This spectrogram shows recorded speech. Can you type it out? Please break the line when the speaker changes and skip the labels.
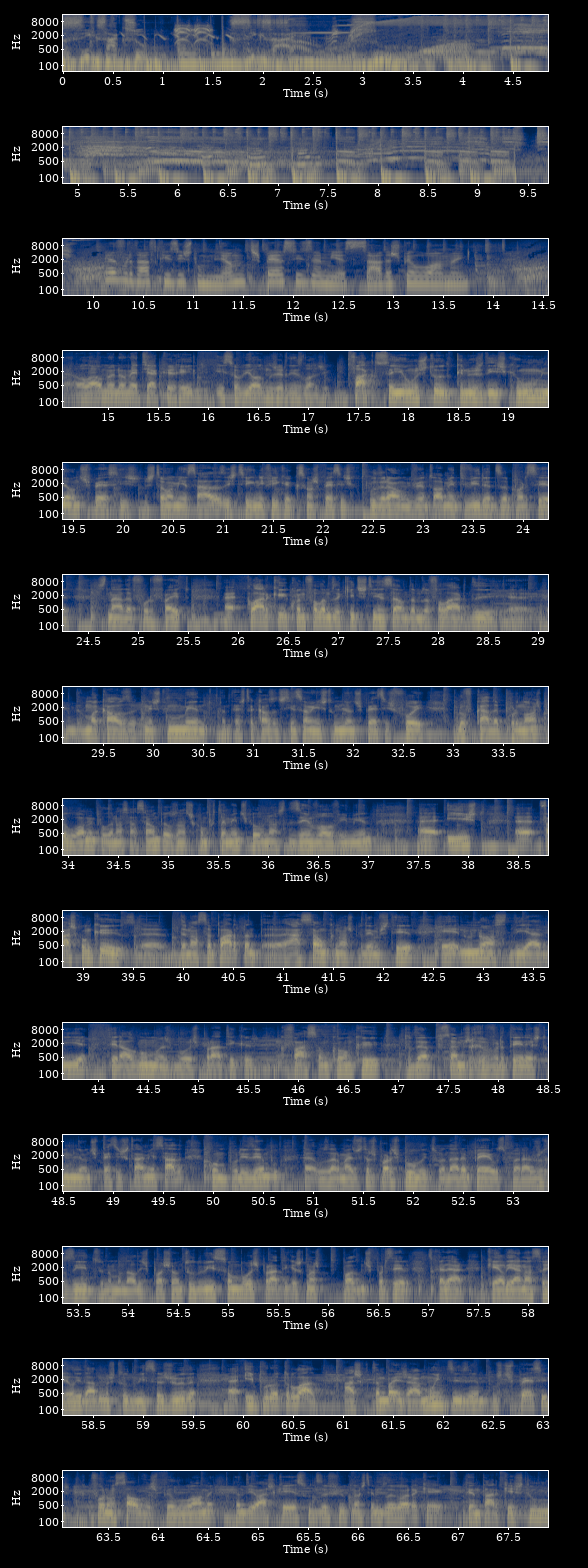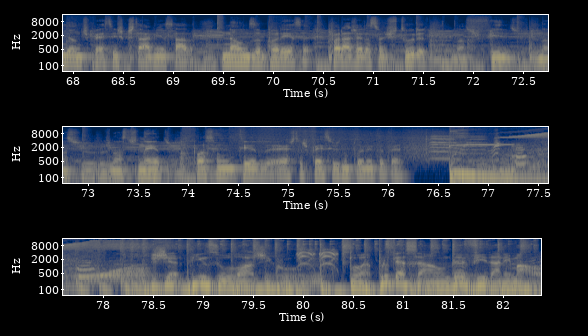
Zig Zag Zoo. Zig Zag Zoo.
É verdade que existe um milhão de espécies ameaçadas pelo homem.
Olá, o meu nome é Tiago Carrilho e sou biólogo no Jardim Zoológico. De facto, saiu um estudo que nos diz que um milhão de espécies estão ameaçadas. Isto significa que são espécies que poderão eventualmente vir a desaparecer se nada for feito. Eh, claro que quando falamos aqui de extinção, estamos a falar de, eh, de uma causa que neste momento, portanto, esta causa de extinção e este um milhão de espécies foi provocada por nós, pelo homem, pela nossa ação, pelos nossos comportamentos, pelo nosso desenvolvimento. Eh, e isto faz com que, da nossa parte, a ação que nós podemos ter é no nosso dia a dia ter alguma algumas boas práticas que façam com que possamos reverter este um milhão de espécies que está ameaçada, como por exemplo usar mais os transportes públicos, andar a pé, separar os resíduos, não mandar lixo para o chão, tudo isso são boas práticas que nós pode nos parecer, se calhar, que é ali a nossa realidade, mas tudo isso ajuda. Eh, e por outro lado, acho que também já há muitos exemplos de espécies que foram salvas pelo homem, portanto eu acho que é esse o desafio que nós temos agora, que é tentar que este um milhão de espécies que está ameaçada não desapareça para as gerações futuras, os nossos filhos, os nossos, os nossos netos, possam ter estas espécies no planeta Terra.
Jardim Zoológico pela proteção da vida animal.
